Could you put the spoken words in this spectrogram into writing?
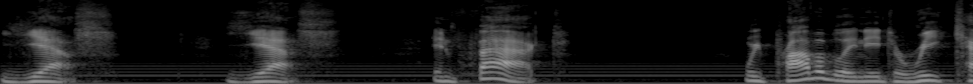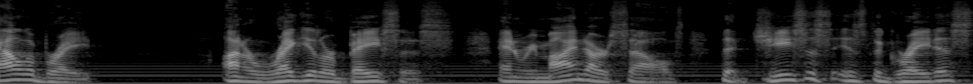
Yes. Yes. In fact, we probably need to recalibrate on a regular basis and remind ourselves that Jesus is the greatest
